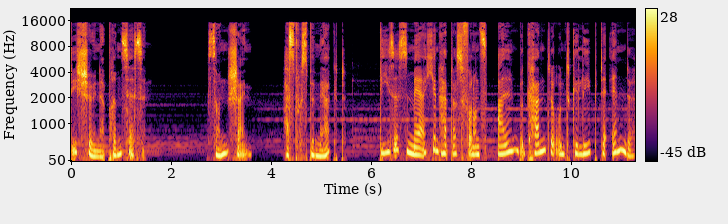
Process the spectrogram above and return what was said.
die schöne Prinzessin. Sonnenschein, hast du es bemerkt? Dieses Märchen hat das von uns allen bekannte und geliebte Ende.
